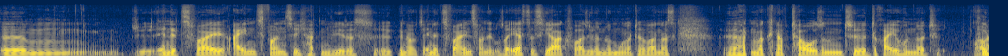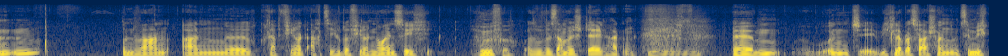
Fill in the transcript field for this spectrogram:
ähm, Ende 2021 hatten wir das, äh, genau, Ende 2022, unser erstes Jahr quasi, oder neun Monate waren das, äh, hatten wir knapp 1300 Kunden. und waren an äh, knapp 480 oder 490 Höfe, also wo wir Sammelstellen hatten. Mhm. Ähm, und ich glaube, das war schon ein ziemlich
